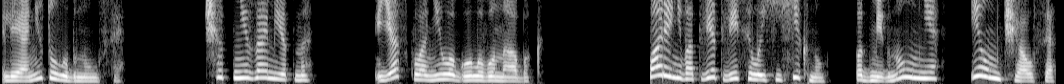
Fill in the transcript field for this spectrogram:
Леонид улыбнулся. Чё-то незаметно. Я склонила голову на бок. Парень в ответ весело хихикнул, подмигнул мне и умчался,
